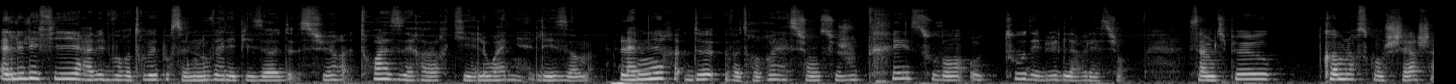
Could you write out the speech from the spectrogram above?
Hello les filles, ravie de vous retrouver pour ce nouvel épisode sur 3 erreurs qui éloignent les hommes. L'avenir de votre relation se joue très souvent au tout début de la relation. C'est un petit peu comme lorsqu'on cherche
